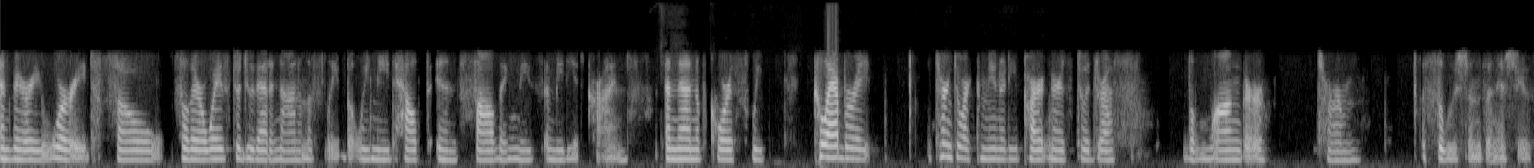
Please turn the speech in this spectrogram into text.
and very worried. So, so there are ways to do that anonymously, but we need help in solving these immediate crimes. And then, of course, we collaborate, turn to our community partners to address the longer term solutions and issues.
